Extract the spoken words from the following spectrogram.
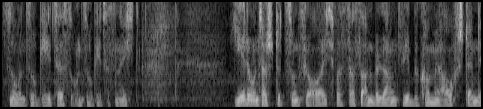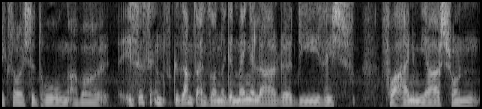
so und so geht es und so geht es nicht jede Unterstützung für euch, was das anbelangt. Wir bekommen ja auch ständig solche Drohungen, aber es ist insgesamt eine, so eine Gemengelage, die sich vor einem Jahr schon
